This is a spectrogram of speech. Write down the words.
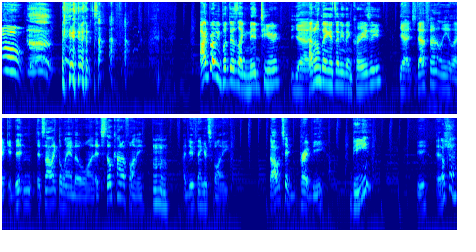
I'd probably put this like mid tier. yeah. I don't think it's anything crazy. Yeah, it's definitely like it didn't. It's not like the Lando one. It's still kind of funny. Mm-hmm. I do think it's funny. I would say probably B. B? B. Okay.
